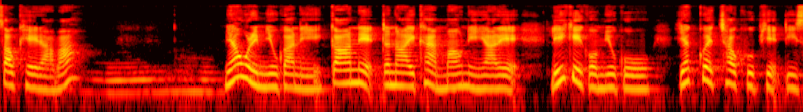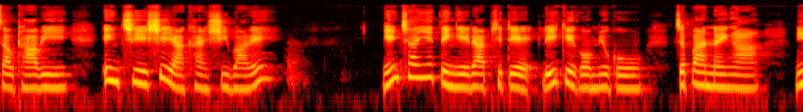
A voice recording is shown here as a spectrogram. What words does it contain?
စောက်ခဲ့တာပါမြဝတီမြို့ကနေကားနဲ့တန ਾਈ ခန့်မောင်းနေရတဲ့လေးကေကုံမြို့ကိုရက်ွက်6ခုဖြင့်တိစောက်ထားပြီးအင်ချီ800ခန့်ရှိပါတယ်။ငင်းချမ်းရေးတင်ငယ်တာဖြစ်တဲ့လေးကေကုံမြို့ကိုဂျပန်နိုင်ငံ နီ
